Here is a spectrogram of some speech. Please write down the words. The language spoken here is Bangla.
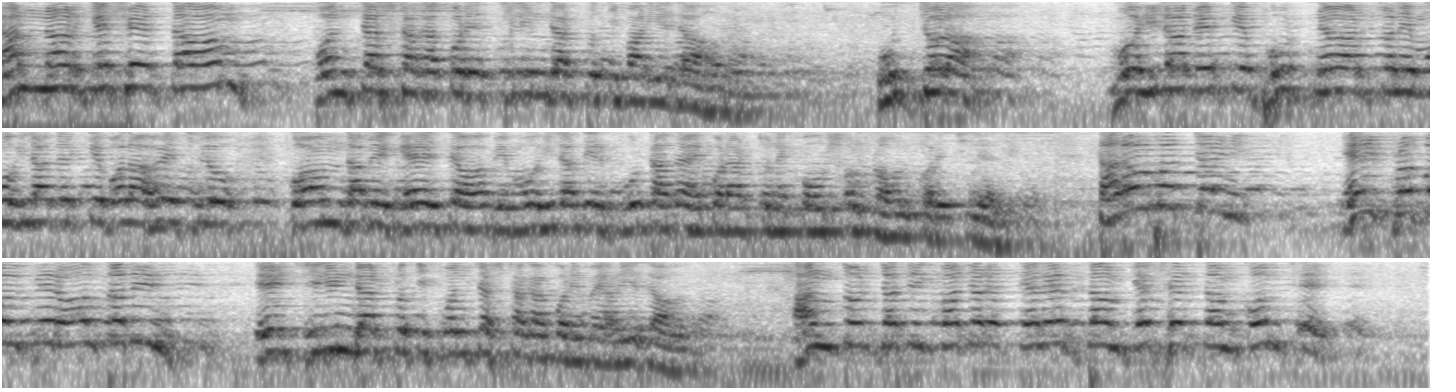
রান্নার গ্যাসের দাম পঞ্চাশ টাকা করে সিলিন্ডার প্রতি বাড়িয়ে দেওয়া হলো। উজ্জ্বলা, মহিলাদেরকে ভোট নেওয়ার জন্য মহিলাদেরকে বলা হয়েছিল, কম দামে গ্যাস দেওয়া হবে। মহিলাদের ভোট আদায় করার জন্য কৌশল গ্রহণ করেছিলেন। তারাও বাদ যায়নি। এই প্রকল্পের আওতাধীন এই সিলিন্ডার প্রতি পঞ্চাশ টাকা করে বাড়িয়ে দেওয়া হলো। আন্তর্জাতিক বাজারে তেলের দাম, গ্যাসের দাম কমছে।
